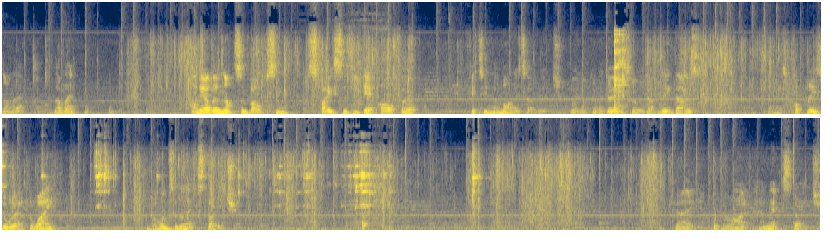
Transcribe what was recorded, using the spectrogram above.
Like that, lovely. All the other nuts and bolts and spacers you get are for fitting the monitor, which we're not going to do, so we don't need those. So let's pop these all out of the way and go on to the next stage. Okay, alright, our next stage.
